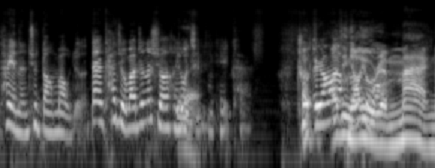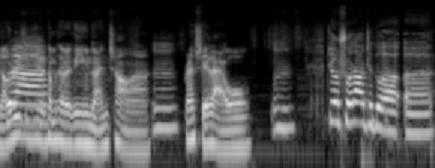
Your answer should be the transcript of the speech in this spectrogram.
他也能去当吧，我觉得。但是开酒吧真的需要很有钱才可以开，然后而且你要有人，脉，你要认识这些人，他们才会给你暖场啊，嗯。不然谁来哦？嗯，就是说到这个呃，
